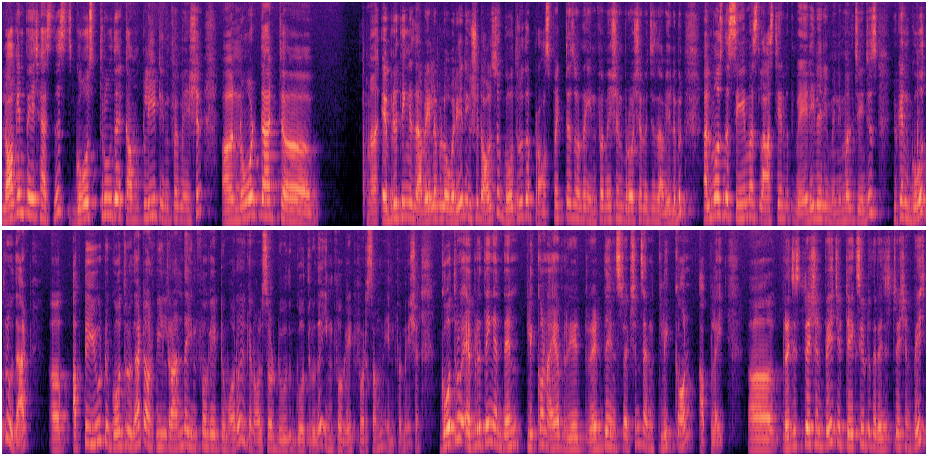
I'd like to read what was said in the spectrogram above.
Login page has this goes through the complete information. Uh, note that uh, everything is available over here. You should also go through the prospectus or the information brochure which is available. Almost the same as last year with very very minimal changes. You can go through that uh, up to you to go through that or we'll run the info guide tomorrow. You can also do go through the info guide for some information. Go through everything and then click on i have read, read the instructions and click on apply. Uh, registration page it takes you to the registration page.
